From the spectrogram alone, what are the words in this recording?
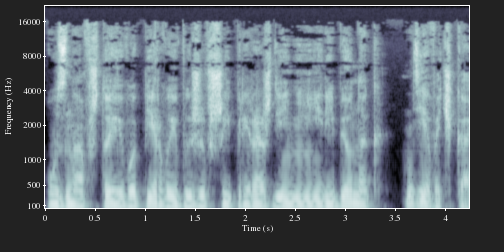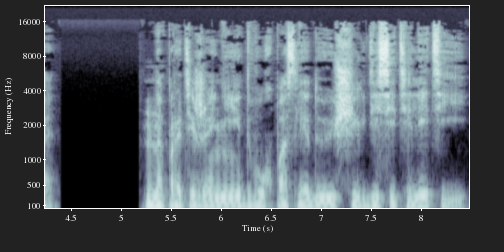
узнав, что его первый выживший при рождении ребенок – девочка. На протяжении двух последующих десятилетий,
